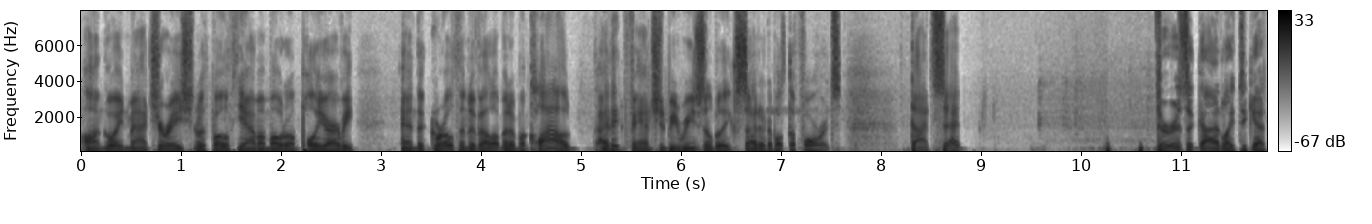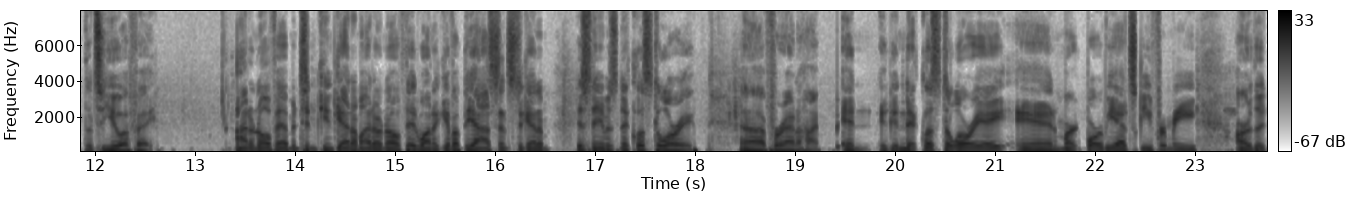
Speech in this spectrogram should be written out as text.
ongoing maturation with both Yamamoto and Puljujärvi, and the growth and development of McLeod, I think fans should be reasonably excited about the forwards. That said, there is a guy I'd like to get that's a UFA. I don't know if Edmonton can get him. I don't know if they'd want to give up the assets to get him. His name is Nicolas Deslauriers uh, for Anaheim. And Nicolas Deslauriers and Mark Borowiecki, for me, are the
